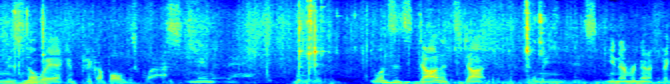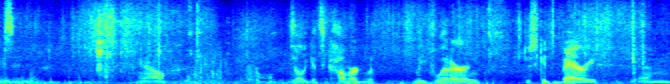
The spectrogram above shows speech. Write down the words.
I mean, there's no way I can pick up all this glass. I mean, once it's done, it's done. I mean, you're never gonna fix it you know, until it gets covered with leaf litter and just gets buried and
